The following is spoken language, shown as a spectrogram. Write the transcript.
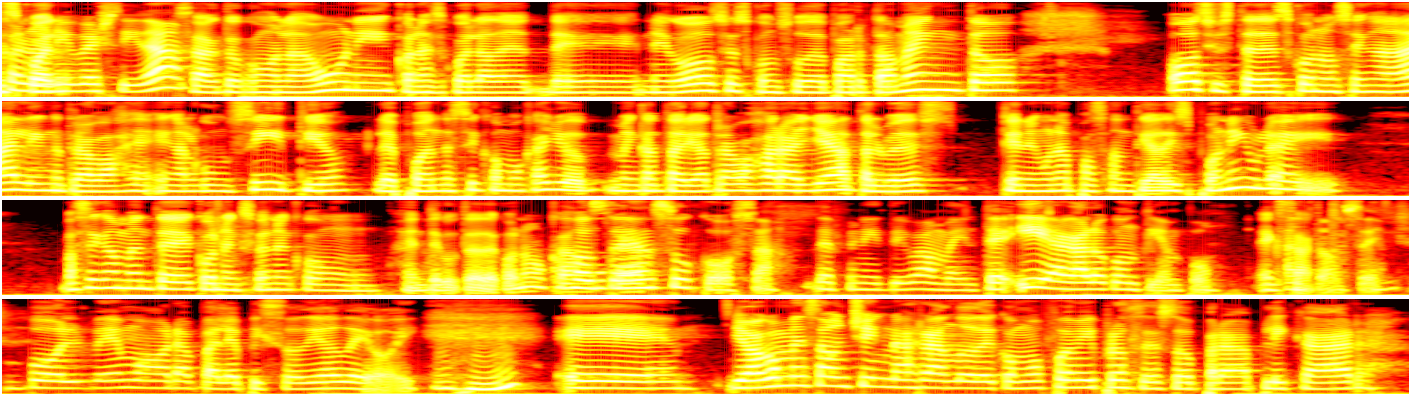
con la universidad. Exacto, con la uni, con la escuela de, negocios, con su departamento. O si ustedes conocen a alguien que trabaje en algún sitio, le pueden decir como que yo me encantaría trabajar allá, tal vez tienen una pasantía disponible y Básicamente conexiones con gente que ustedes conozcan. José en su cosa, definitivamente. Y hágalo con tiempo. Exacto. Entonces, volvemos ahora para el episodio de hoy. Eh, yo voy a comenzar un ching narrando de cómo fue mi proceso para aplicar.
